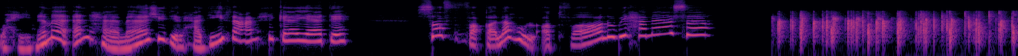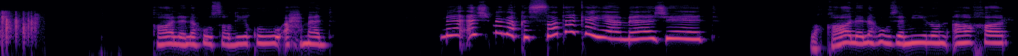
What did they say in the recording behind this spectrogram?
وحينما أنهى ماجد الحديث عن حكاياته صفق له الأطفال بحماسة. قال له صديقه أحمد ما أجمل قصتك يا ماجد؟ وقال له زميل آخر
